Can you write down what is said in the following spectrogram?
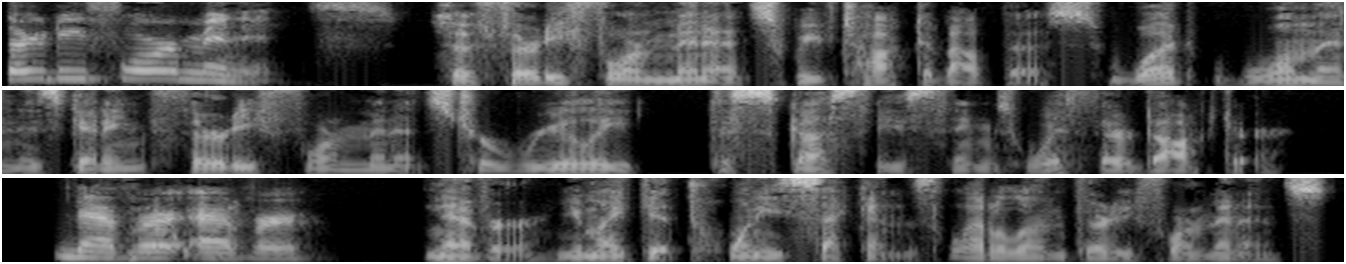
34 minutes. So 34 minutes, we've talked about this. What woman is getting 34 minutes to really discuss these things with their doctor? Never, No. ever. Never. You might get 20 seconds, let alone 34 minutes.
